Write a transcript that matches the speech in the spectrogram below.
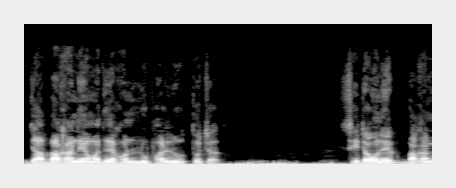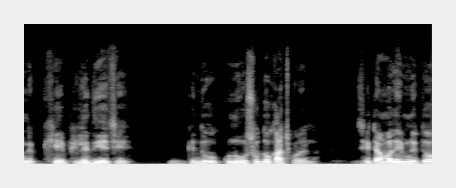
যা বাগানে আমাদের এখন লুফারের অত্যাচার সেটা অনেক বাগান খেয়ে ফেলে দিয়েছে। কিন্তু কোনো ওষুধও কাজ করে না। সেটা আমাদের এমনি তো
